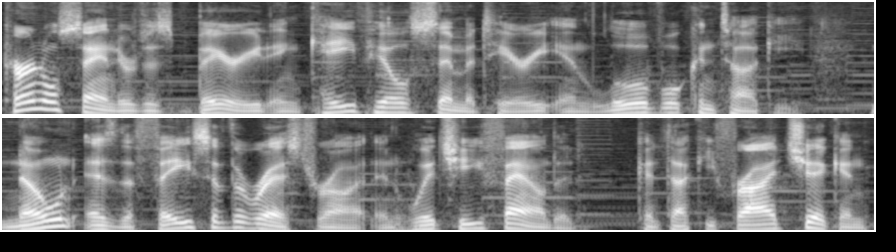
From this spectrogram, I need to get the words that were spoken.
Colonel Sanders is buried in Cave Hill Cemetery in Louisville, Kentucky. Known as the face of the restaurant in which he founded, Kentucky Fried Chicken,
